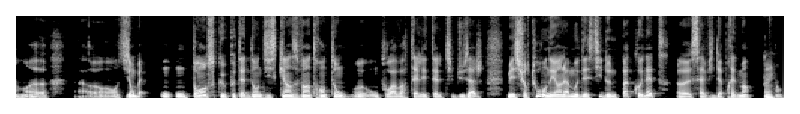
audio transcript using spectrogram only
Hein, euh, en se disant ben, on, pense que peut-être dans 10, 15, 20, 30 ans, euh, on pourra avoir tel et tel type d'usage, mais surtout on ayant la modestie de ne pas connaître euh, sa vie d'après-demain. Hein.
